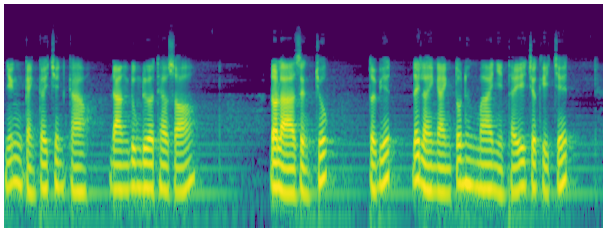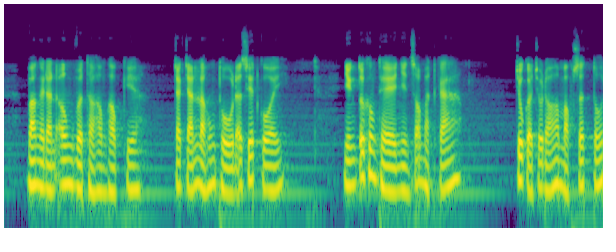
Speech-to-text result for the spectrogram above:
những cành cây trên cao Đang đung đưa theo gió. Đó là rừng trúc. Tôi biết đây là hình ảnh Tôn Hưng Mai nhìn thấy trước khi chết. Và người đàn ông vừa thở hồng hộc kia, Chắc chắn là hung thủ đã giết cô ấy. Nhưng tôi không thể nhìn rõ mặt gã. Trúc ở chỗ đó mọc rất tốt.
